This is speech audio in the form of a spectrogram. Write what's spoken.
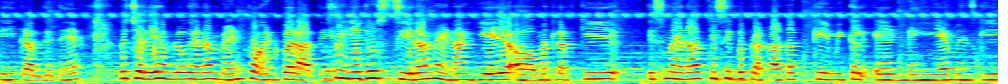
यही कर देते हैं। तो चलिए हम लोग है ना मेन पॉइंट पर आते हैं। तो ये जो सीरम है ना ये आ, मतलब कि इसमें ना किसी भी प्रकार का केमिकल ऐड नहीं है। मीन्स कि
